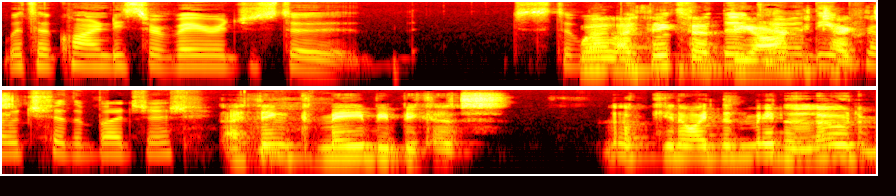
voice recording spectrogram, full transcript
with a quantity surveyor just to just to Well, I think that the the kind of the approach to the budget? I think maybe because look, you know, I did made a load of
